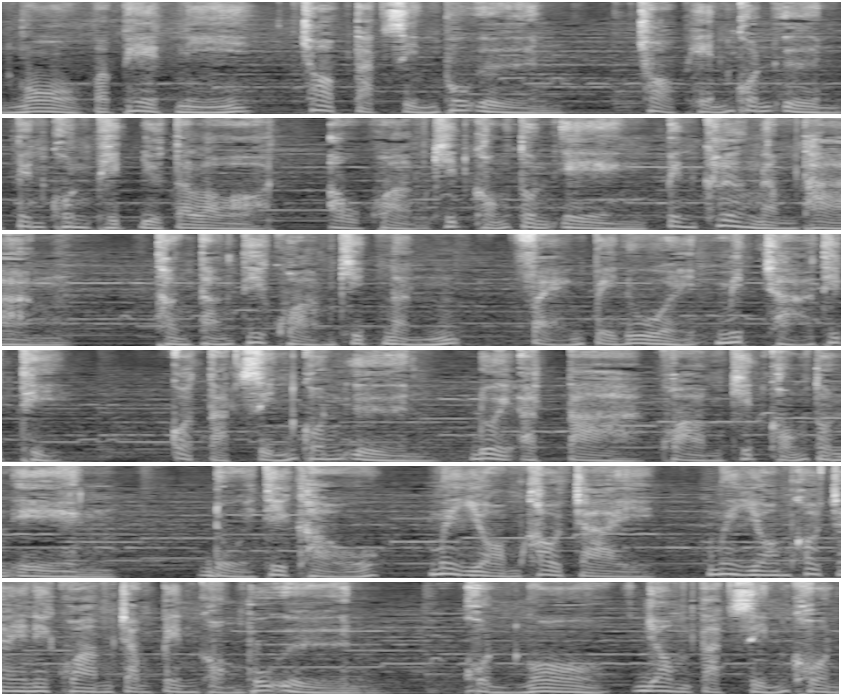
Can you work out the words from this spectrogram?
นโง่ประเภทนี้ชอบตัดสินผู้อื่น ชอบเห็นคนอื่นเป็นคนผิดอยู่ตลอด เอาความคิดของตนเองเป็นเครื่องนำทาง ทั้งๆทที่ความคิดนั้นแฝงไปด้วยมิจฉาทิฏฐิ ก็ตัดสินคนอื่นด้วยอัตตาความคิดของตนเอง โดยที่เขาไม่ยอมเข้าใจ ไม่ยอมเข้าใจในความจำเป็นของผู้อื่น คนโง่ย่อมตัดสินคน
